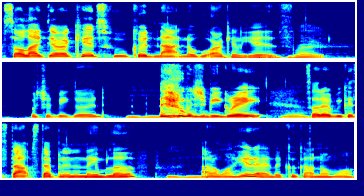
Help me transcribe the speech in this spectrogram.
So like there are kids who could not know who R. Kelly is, Right. which would be good, which would be great, Yeah. so that we could stop stepping in the name of love. I don't want to hear that in the cookout no more.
